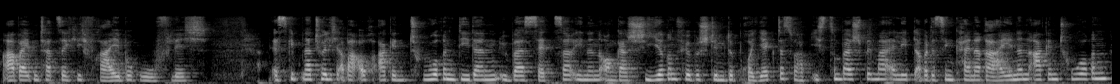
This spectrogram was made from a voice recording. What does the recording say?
arbeiten tatsächlich freiberuflich. Es gibt natürlich aber auch Agenturen, die dann ÜbersetzerInnen engagieren für bestimmte Projekte. So habe ich es zum Beispiel mal erlebt. Aber das sind keine reinen Agenturen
